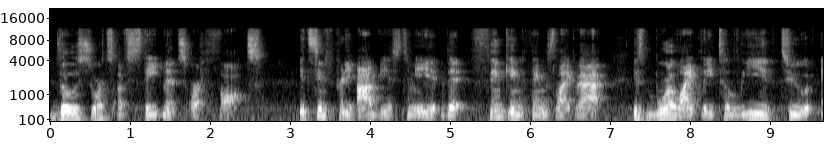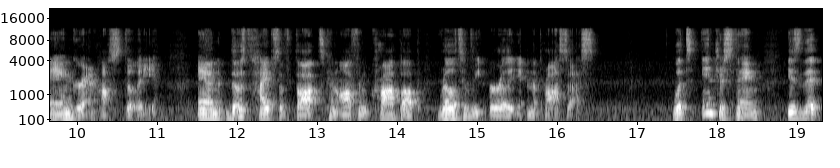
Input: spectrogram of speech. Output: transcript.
those sorts of statements or thoughts. It seems pretty obvious to me that thinking things like that is more likely to lead to anger and hostility. And those types of thoughts can often crop up relatively early in the process. What's interesting is that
